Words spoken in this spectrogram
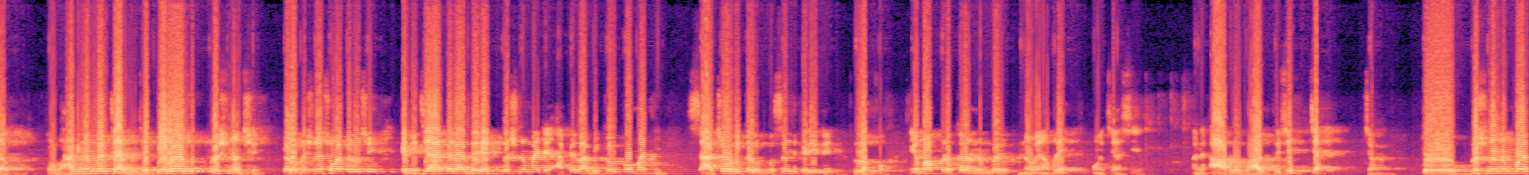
ચાલો. તો ભાગ નંબર ચારમાં જે પહેલો જ પ્રશ્ન છે, પહેલો પ્રશ્ન શું આપેલો છે? કે નીચે આપેલા દરેક પ્રશ્ન માટે આપેલા વિકલ્પોમાંથી સાચો વિકલ્પ પસંદ કરીને લખો. એમાં પ્રકરણ નંબર નવે આપણે પહોંચ્યા છીએ. અને આ આપણો ભાગ થશે ચાર. ચાલો. તો પ્રશ્ન નંબર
